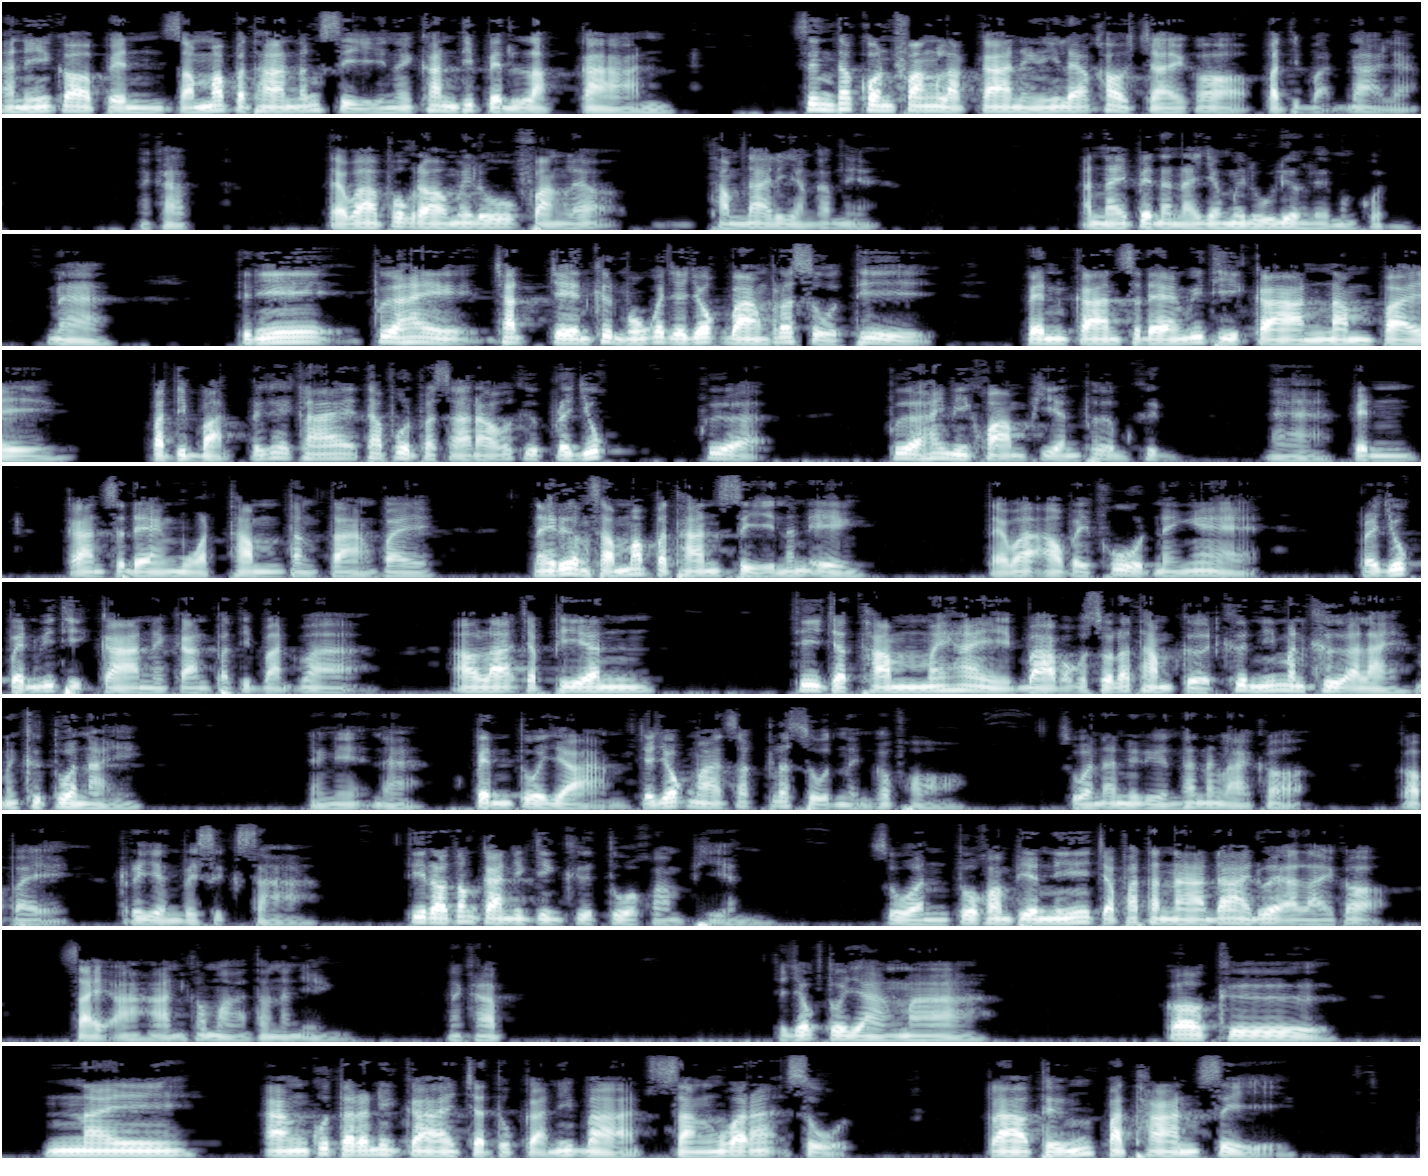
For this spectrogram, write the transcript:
อันนี้ก็เป็นสัมมาประธานทั้งสี่ในขั้นที่เป็นหลักการ ซึ่งถ้าคนฟังหลักการอย่างนี้แล้วเข้าใจก็ปฏิบัติได้แล้วนะครับ แต่ว่าพวกเราไม่รู้ฟังแล้วทำได้หรือยังครับเนี่ย อันไหนเป็นอันไหนยังไม่รู้เรื่องเลยบางคนนะทีนี้เพื่อให้ชัดเจนขึ้นผมก็จะยกบางพระสูตรที่เป็นการแสดงวิธีการนำไปปฏิบัติ หรือคล้าย ๆ ถ้าพูดภาษาเราก็คือประยุกต์เพื่อเพื่อให้มีความเพียรเพิ่มขึ้นนะเป็น การแสดงหมวดธรรมต่างๆ ไป ในเรื่องสัมมาประธานสี่นั่นเอง แต่ว่าเอาไปพูดในแง่ ประยุกต์เป็นวิธีการในการปฏิบัติว่า เอาละจะเพียรที่จะทำไม่ให้บาปอกุศลธรรมเกิดขึ้นนี้มันคืออะไร มันคือตัวไหน อย่างนี้นะเป็นตัวอย่างจะยกมาสักพระสูตรหนึ่งก็พอ ส่วนอันอื่นท่านทั้งหลายก็ก็ไปเรียนไปศึกษา ที่เราต้องการจริง ๆ คือตัวความเพียรส่วนตัวความเพียรนนี้จะพัฒนาได้ด้วยอะไรก็ใส่อาหารเข้ามาเท่านั้นเอง นะครับ จะยกตัวอย่างมา ก็คือในอังคุตรนิกายจตุกานิบาตสังวรสูตร กล่าวถึงประธานสี่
